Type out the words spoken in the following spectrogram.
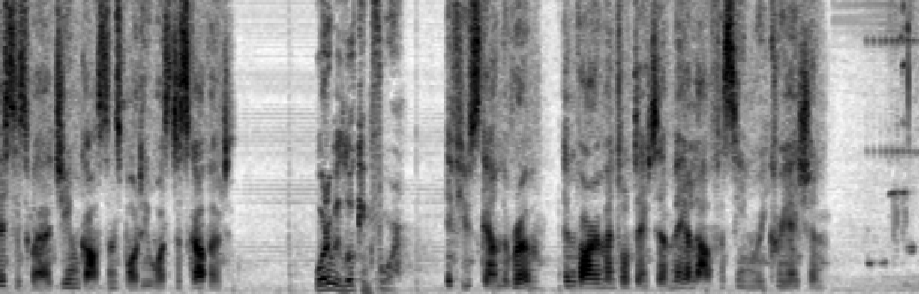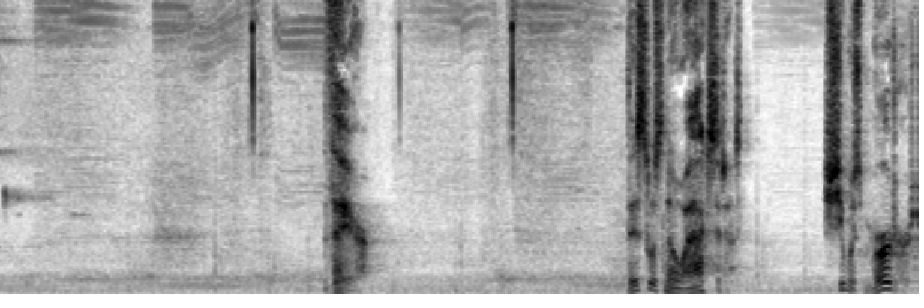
This is where Jien Garson's body was discovered. What are we looking for? If you scan the room, environmental data may allow for scene recreation. There. This was no accident. She was murdered.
